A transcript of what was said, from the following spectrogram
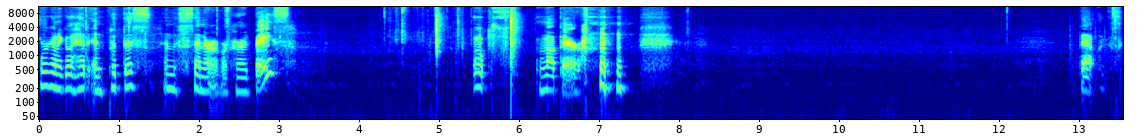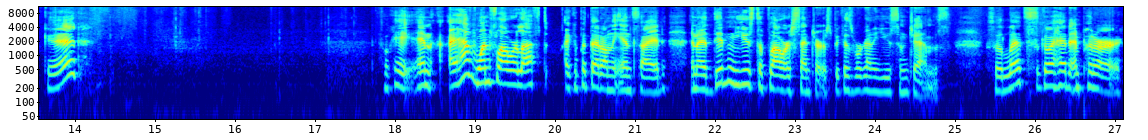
we're going to go ahead and put this in the center of our card base. Oops, not there. that looks good. Okay, and I have one flower left. I can put that on the inside. And I didn't use the flower centers because we're going to use some gems. So let's go ahead and put our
